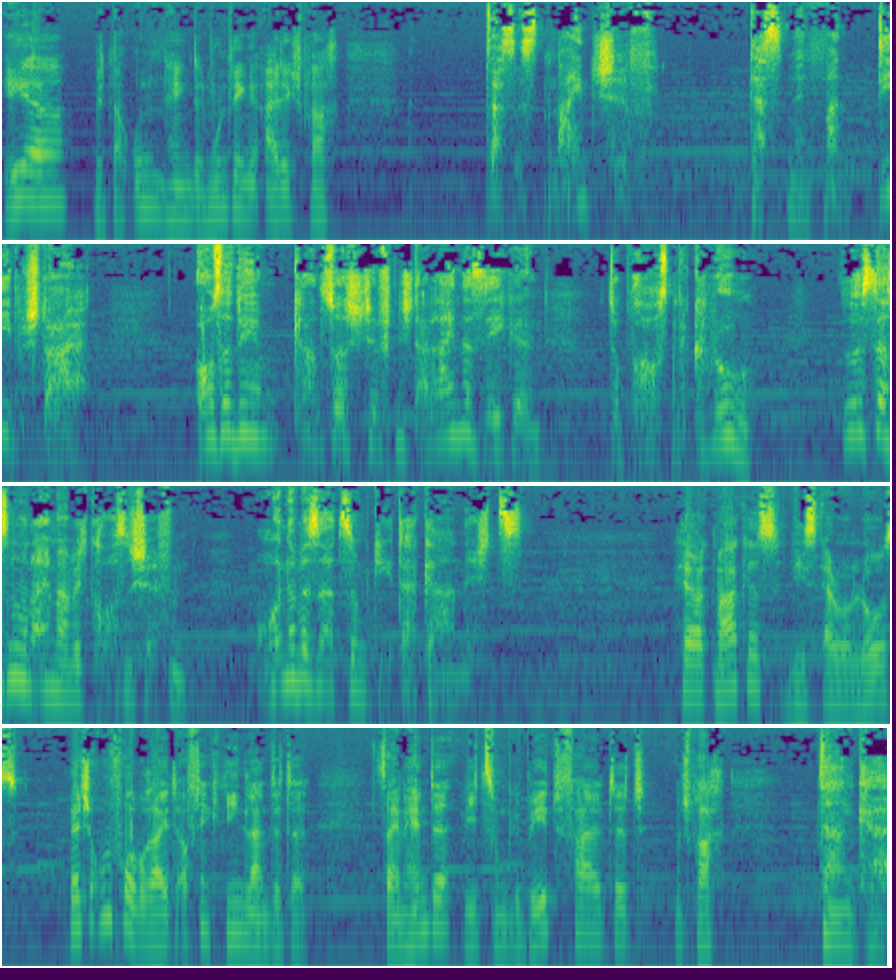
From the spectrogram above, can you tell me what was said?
ehe er mit nach unten hängenden Mundwinkeln eilig sprach: Das ist mein Schiff. Das nennt man Diebstahl. Außerdem kannst du das Schiff nicht alleine segeln. Du brauchst eine Crew. So ist das nun einmal mit großen Schiffen. Ohne Besatzung geht da gar nichts. Herakmakis ließ Arrow los, welcher unvorbereitet auf den Knien landete, seine Hände wie zum Gebet faltet und sprach Danke.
